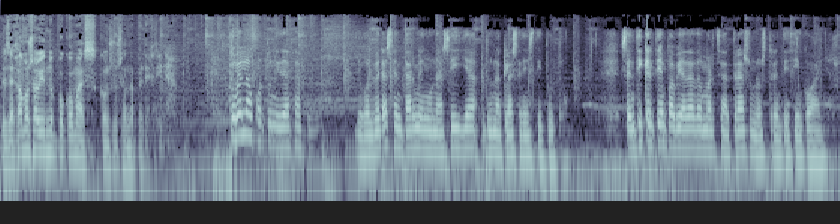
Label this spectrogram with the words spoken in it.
Les dejamos sabiendo un poco más con Susana Peregrina. Tuve la oportunidad hace de volver a sentarme en una silla de una clase de instituto. Sentí que el tiempo había dado marcha atrás unos 35 años.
